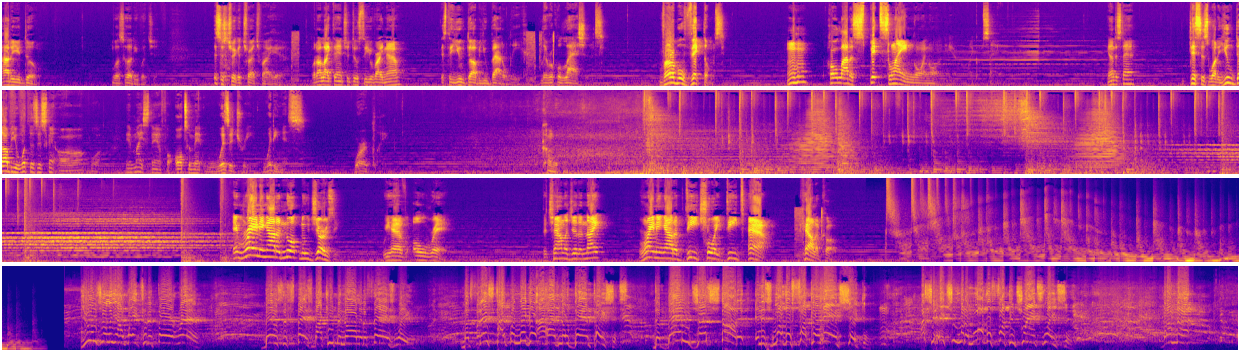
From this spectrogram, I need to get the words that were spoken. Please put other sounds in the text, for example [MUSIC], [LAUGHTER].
How do you do? What's hoodie with you? This is Trigger Tretch right here. What I'd like to introduce to you right now is the UW Battle League. Lyrical lashings. Verbal victims. Mm-hmm. Whole lot of spit slang going on here, like I'm saying. You understand? This is what a UW, what does it stand? Oh boy. It might stand for ultimate wizardry, wittiness, wordplay. Come with me. And raining out of Newark, New Jersey, we have O Red. The challenger tonight, reigning out of Detroit, D Town, Calicoe. Usually I wait to the third round. Build suspense by keeping all of the fans waiting. But for this type of nigga, I have no damn patience. The battle just started and this motherfucker handshaking. I should hit you with a motherfucking translation. But I'm not.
